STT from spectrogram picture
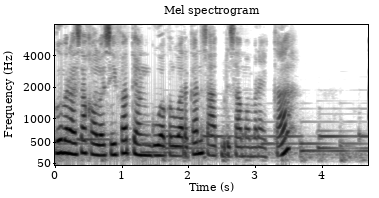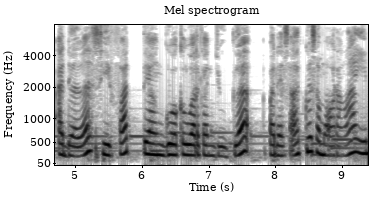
Gue merasa kalau sifat yang gue keluarkan saat bersama mereka adalah sifat yang gue keluarkan juga pada saat gue sama orang lain.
